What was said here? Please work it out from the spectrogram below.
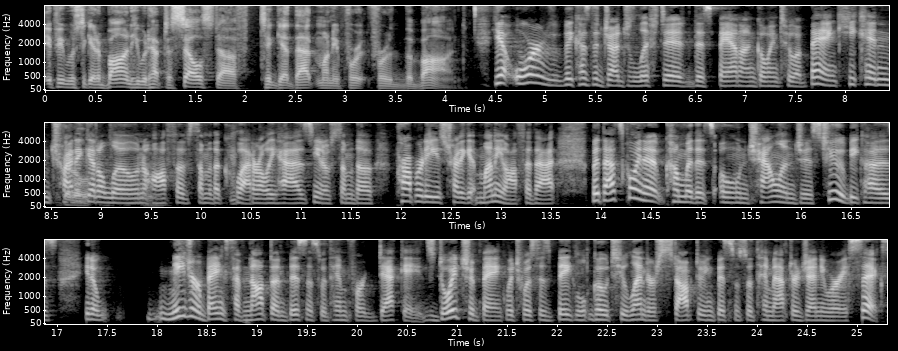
if he was to get a bond, he would have to sell stuff to get that money for, for the bond. Yeah, or because the judge lifted this ban on going to a bank, he can try Get to a- get a loan off of some of the collateral he has, you know, some of the properties, try to get money off of that. But that's going to come with its own challenges too, because, you know, Major banks have not done business with him for decades. Deutsche Bank, which was his big go to lender, stopped doing business with him after January 6th.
